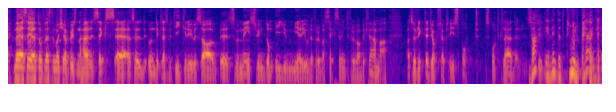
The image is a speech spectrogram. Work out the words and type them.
När jag säger att de flesta man köper i såna här sex, eh, alltså underklädesbutiker i USA eh, som är mainstream, de är ju mer gjorda för att vara sexiga och inte för att vara bekväma. Alltså riktiga jockstraps ju sport, sportkläder. Va? det- Är det inte ett knullplagg?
